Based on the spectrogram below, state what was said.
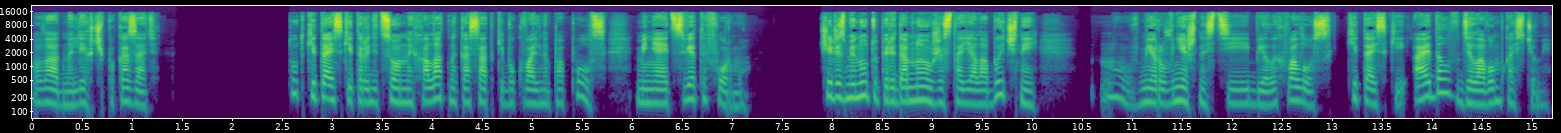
Ладно, легче показать. Тут китайский традиционный халат на касатке буквально пополз, меняет цвет и форму. Через минуту передо мной уже стоял обычный, ну, в меру внешности и белых волос, китайский айдол в деловом костюме.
